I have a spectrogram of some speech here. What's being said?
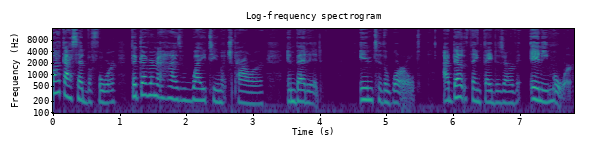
Like I said before, the government has way too much power embedded into the world. I don't think they deserve any more.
